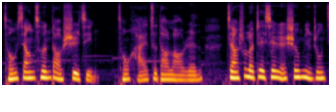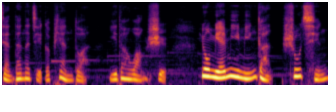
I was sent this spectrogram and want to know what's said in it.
从乡村到市井。从孩子到老人，讲述了这些人生命中简单的几个片段、一段往事，用绵密、敏感、抒情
